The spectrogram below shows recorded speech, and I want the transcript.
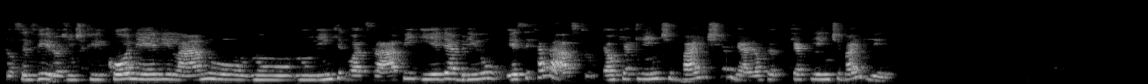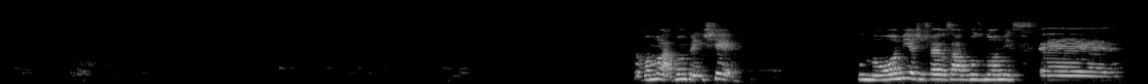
Então, vocês viram, a gente clicou nele lá no, no, no, link do WhatsApp e ele abriu esse cadastro. É o que a cliente vai enxergar, é o que a cliente vai ver. Então, vamos lá, vamos preencher? O nome, a gente vai usar alguns nomes, é,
